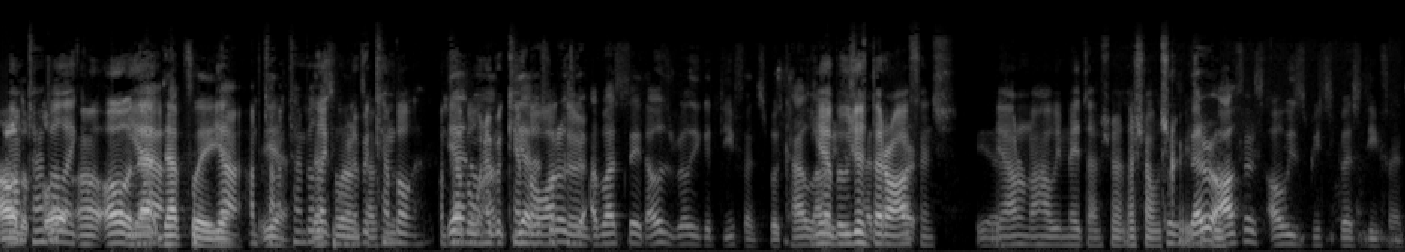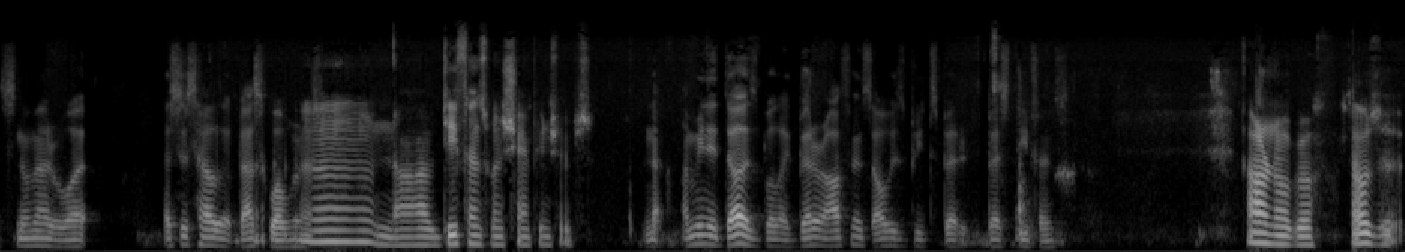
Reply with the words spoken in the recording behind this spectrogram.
Oh, no, I'm talking ball. about like, Uh, oh, Yeah, that that play. yeah, Yeah, I'm, ta- I'm talking about like that's what I'm whenever Kemba, about. I'm Yeah, talking about whenever I'm- Kemba yeah, that's I was about to say. That was really good defense, but Kyle Lowry. Yeah, but it was just just better offense. Yeah. Yeah, I don't know how we made that shot. That shot was crazy. better bro. offense always beats best defense, no matter what. That's just how the basketball works. Uh, nah, defense wins championships. No, I mean it does, but like better offense always beats better best defense. I don't know, bro. That was it.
